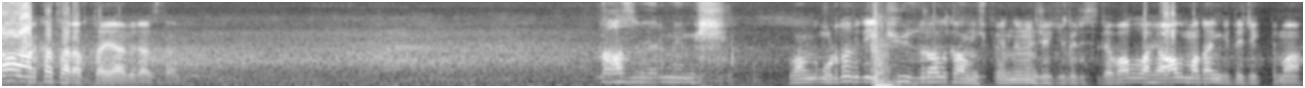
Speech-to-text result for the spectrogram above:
Sağ arka tarafta ya birazdan. Gaz vermemiş. Lan orada bir de 200 liralık almış benden önceki birisi de. Vallahi almadan gidecektim ha.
